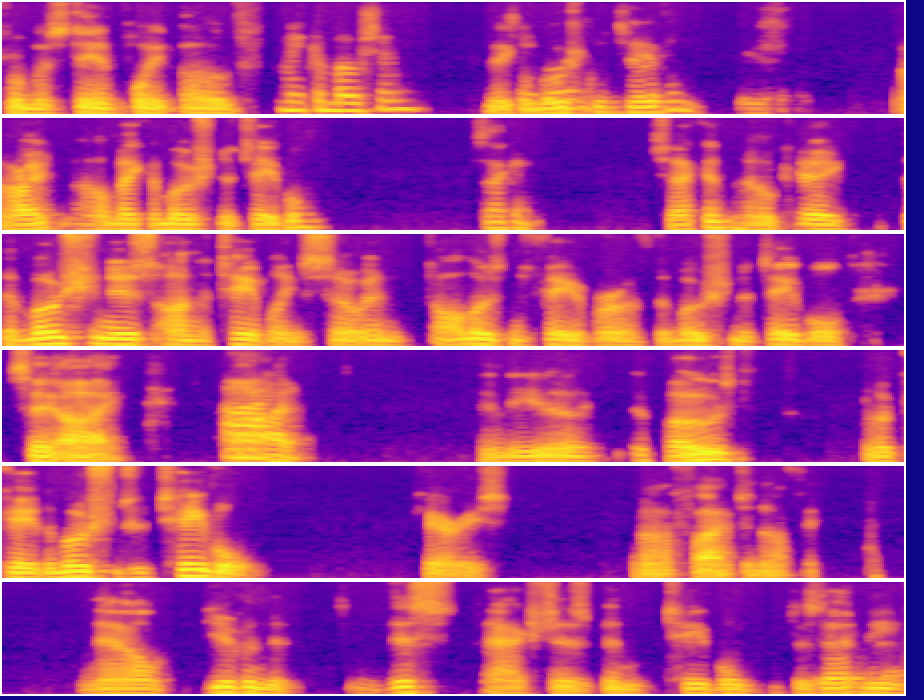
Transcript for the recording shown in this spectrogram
from a standpoint of Make a motion. make a Table it. motion to table? All right, I'll make a motion to table. Second. Second, okay. The motion is on the tabling, so in, all those in favor of the motion to table, say aye. Aye. Any uh, opposed? Okay, the motion to table carries uh, five to nothing. Now, given that this action has been tabled, does that mean?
